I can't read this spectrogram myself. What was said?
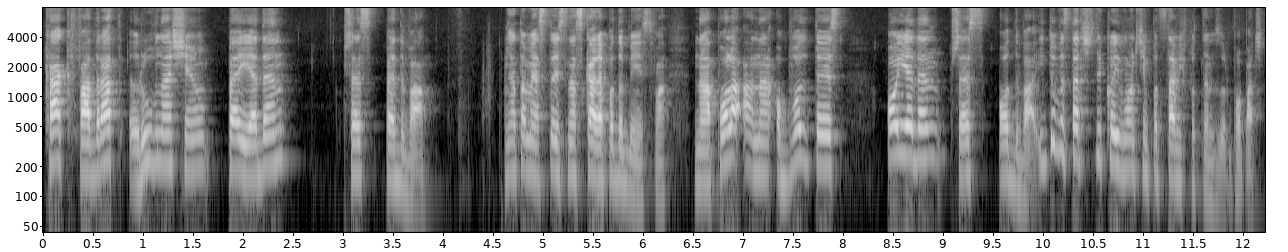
k kwadrat równa się p1 przez p2. Natomiast to jest na skalę podobieństwa. Na pola, a na obwody to jest o1 przez o2. I tu wystarczy tylko i wyłącznie podstawić pod ten wzór. Popatrz.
